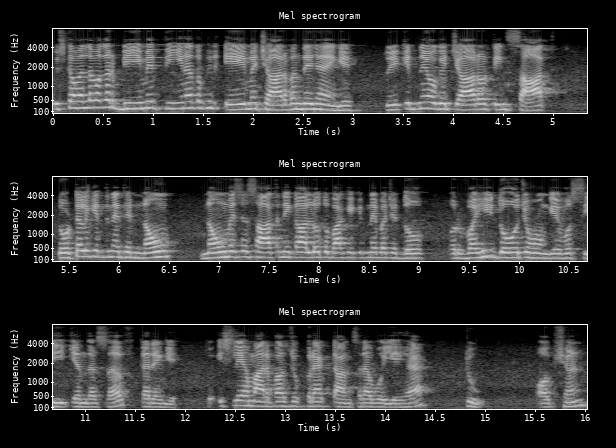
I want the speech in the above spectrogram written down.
तो इसका मतलब अगर बी में तीन है तो फिर ए में चार बंदे जाएँगे। तो ये कितने हो गए? चार और तीन, सात। टोटल कितने थे? नौ। नौ में से सात निकाल लो तो बाकी कितने बचे? दो। और वही दो जो होंगे, वो सी के अंदर सर्व करेंगे। तो इसलिए हमारे पास जो करेक्ट आंसर है, वो ये है टू ऑप्शन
